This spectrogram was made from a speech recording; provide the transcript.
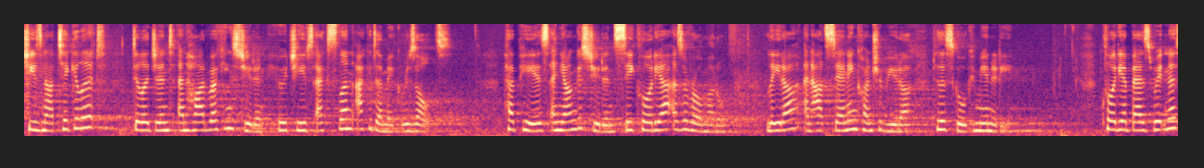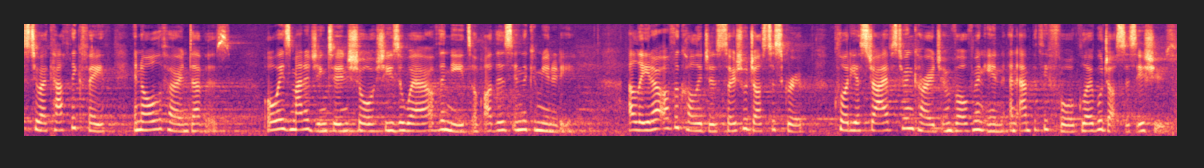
She is an articulate, diligent, and hardworking student who achieves excellent academic results. Her peers and younger students see Claudia as a role model, leader, and outstanding contributor to the school community. Claudia bears witness to her Catholic faith in all of her endeavours, always managing to ensure she is aware of the needs of others in the community. A leader of the college's social justice group, Claudia strives to encourage involvement in and empathy for global justice issues.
